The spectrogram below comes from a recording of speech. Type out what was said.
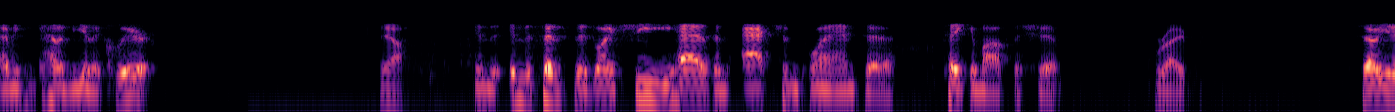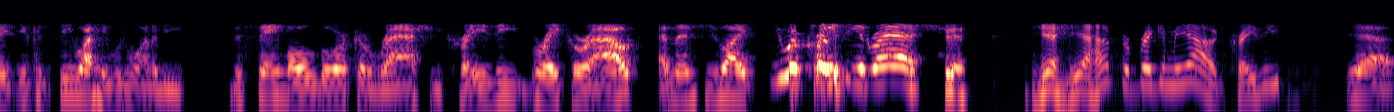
I mean, he'd kind of be in the clear Yeah, in the in the sense that like she has an action plan to take him off the ship. right. So you know you can see why he would want to be the same old Lorca, rash and crazy, break her out, and then she's like, "You were crazy and rash." Yeah, yeah, for breaking me out, crazy. yeah,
